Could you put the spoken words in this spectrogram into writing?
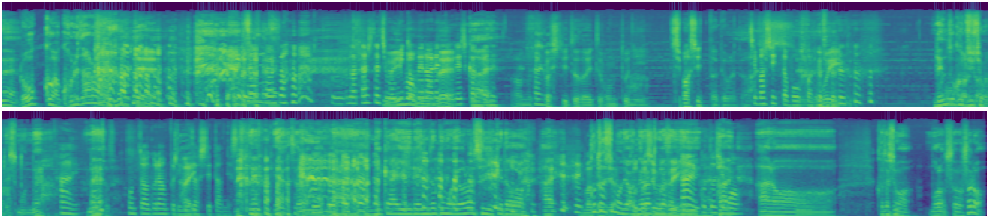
ね。ロックはこれだろうって なんかそう私たちも認められて嬉しかったです。あの聞かせていただいて本当に千葉知ったって俺が千葉知ったボーカすごいル。連続受賞ですもんね。はい。ありがとうございます本当はグランプリ目指してたんですけど、いや、それは二回連続もよろしいけど、はい。今年もでは狙ってください。今年もぜひはい今年もはいあのー今年ももうそろそろ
